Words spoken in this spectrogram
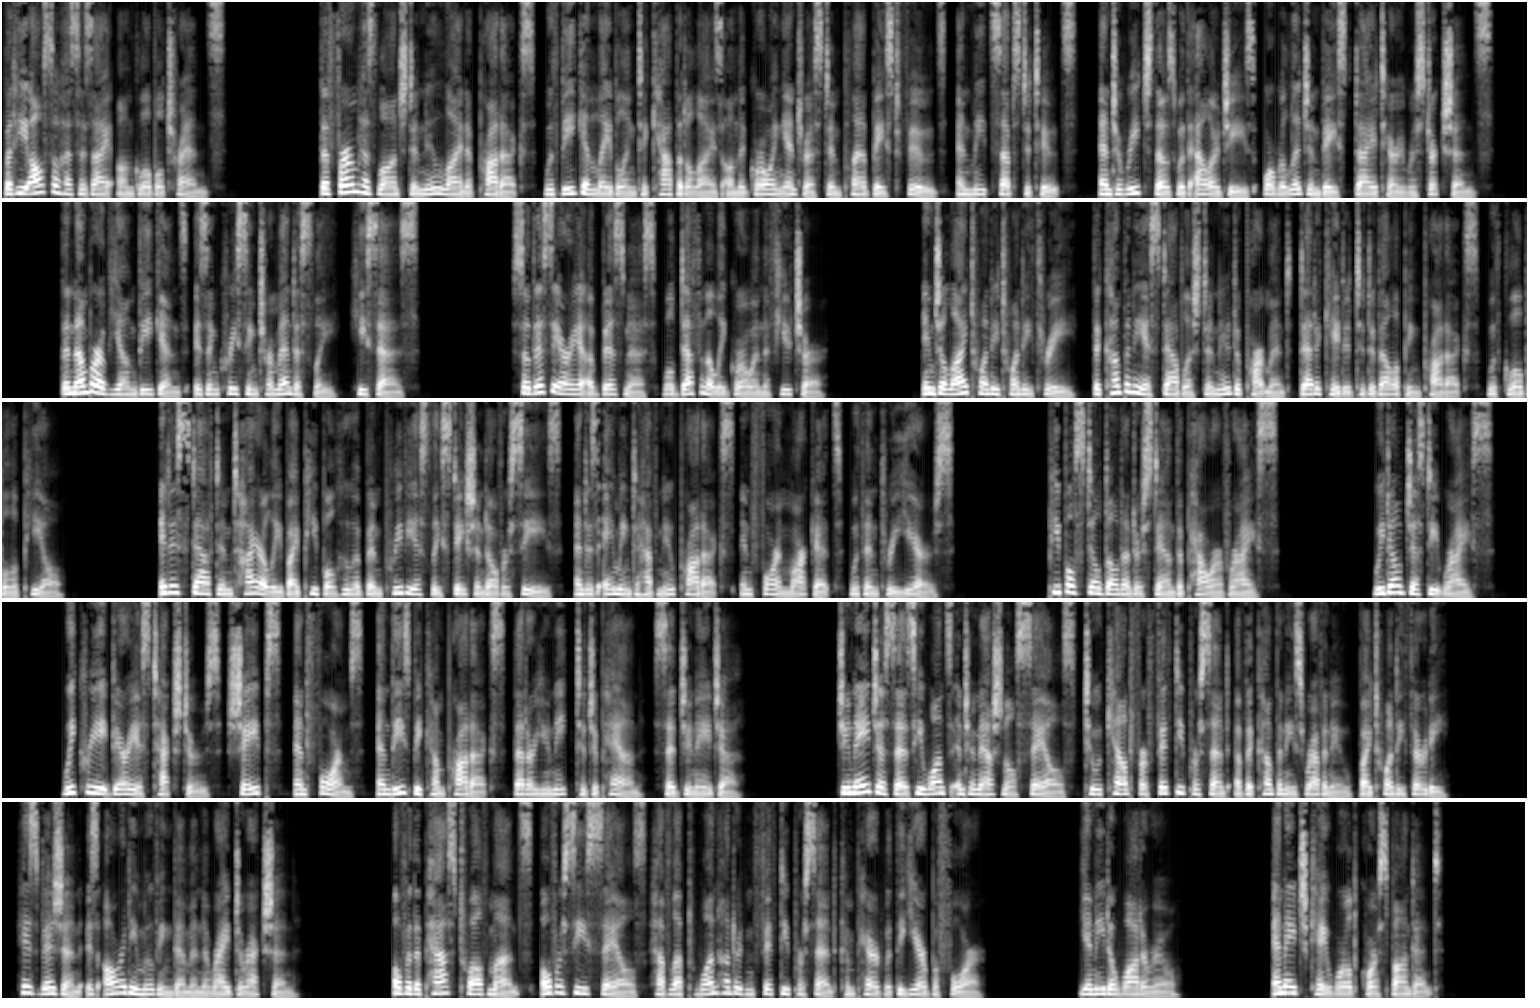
But he also has his eye on global trends. The firm has launched a new line of products with vegan labeling to capitalize on the growing interest in plant based foods and meat substitutes, and to reach those with allergies or religion based dietary restrictions. The number of young vegans is increasing tremendously, he says. So this area of business will definitely grow in the future. In July 2023, the company established a new department dedicated to developing products with global appeal. It is staffed entirely by people who have been previously stationed overseas and is aiming to have new products in foreign markets within three years. People still don't understand the power of rice. We don't just eat rice. We create various textures, shapes, and forms, and these become products that are unique to Japan, said Juneja. Juneja says he wants international sales to account for 50% of the company's revenue by 2030. His vision is already moving them in the right direction. Over the past 12 months, overseas sales have leapt 150% compared with the year before. Yanita Wataru, NHK World Correspondent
